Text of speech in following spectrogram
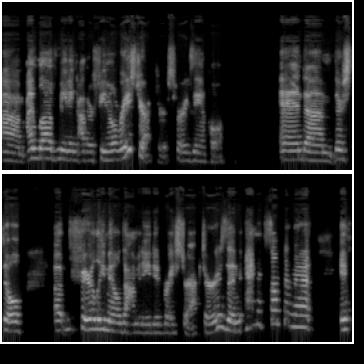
um, I love meeting other female race directors, for example. And um, there's still uh, fairly male dominated race directors and and it's something that if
